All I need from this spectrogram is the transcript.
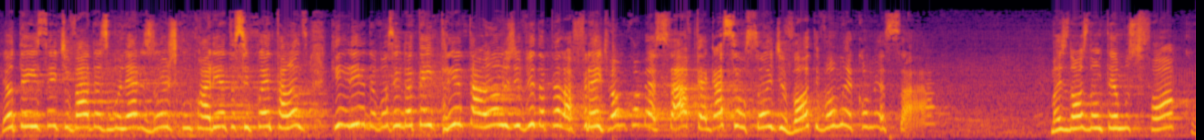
Eu tenho incentivado as mulheres hoje com 40, 50 anos. Querida, você ainda tem 30 anos de vida pela frente. Vamos começar a pegar seu sonho de volta e vamos recomeçar. Mas nós não temos foco.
